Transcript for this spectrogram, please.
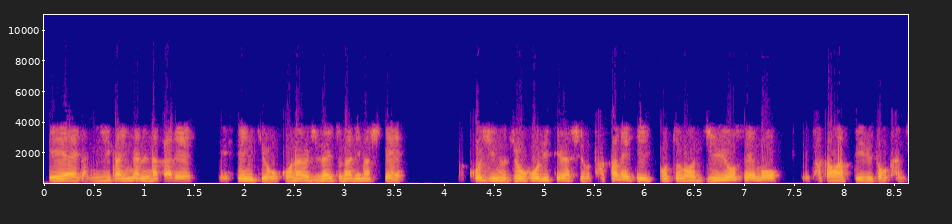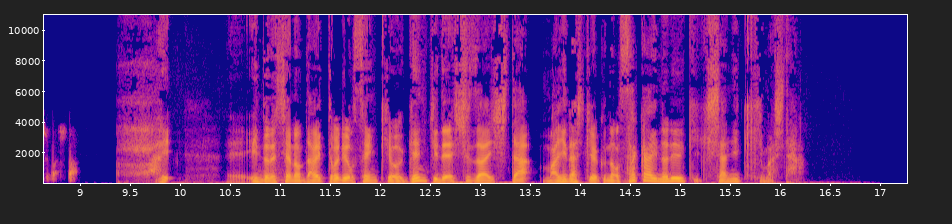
AI が身近になる中で選挙を行う時代となりまして個人の情報リテラシーを高めていくことの重要性も高まっていると感じました。はい。インドネシアの大統領選挙を現地で取材したマニラ支局の酒井紀之記者に聞きました。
